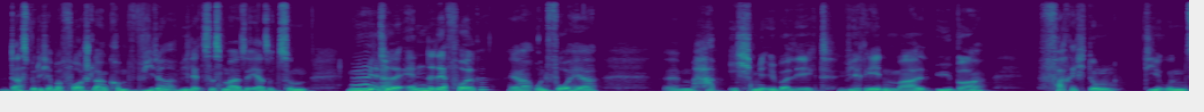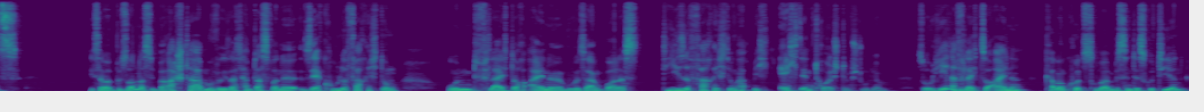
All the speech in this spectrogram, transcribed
das würde ich aber vorschlagen, kommt wieder, wie letztes Mal, so eher so zum Mitte, ja. Ende der Folge. Ja, und vorher ähm, habe ich mir überlegt, wir reden mal über Fachrichtungen, die uns, ich sag mal, besonders überrascht haben, wo wir gesagt haben, das war eine sehr coole Fachrichtung und vielleicht auch eine, wo wir sagen, boah, das, diese Fachrichtung hat mich echt enttäuscht im Studium. So, jeder mhm. vielleicht so eine, kann man kurz drüber ein bisschen diskutieren.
